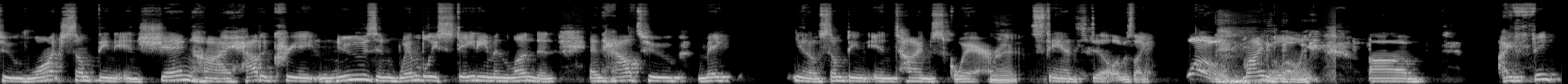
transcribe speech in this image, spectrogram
to launch something in Shanghai, how to create news in Wembley Stadium in London, and how to make, you know, something in Times Square right. stand still. It was like, whoa, mind blowing. um, I think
